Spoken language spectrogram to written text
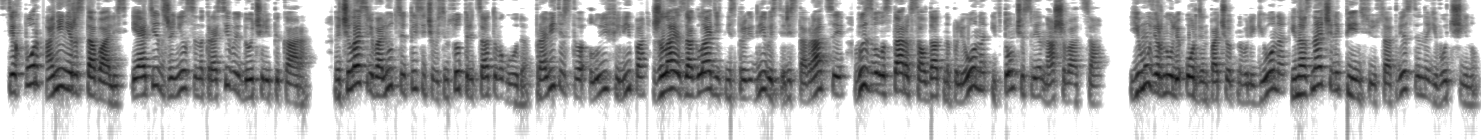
С тех пор они не расставались, и отец женился на красивой дочери Пикара. Началась революция 1830 года. Правительство Луи Филиппа, желая загладить несправедливость реставрации, вызвало старых солдат Наполеона и в том числе нашего отца. Ему вернули орден почетного легиона и назначили пенсию соответственно его чину.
